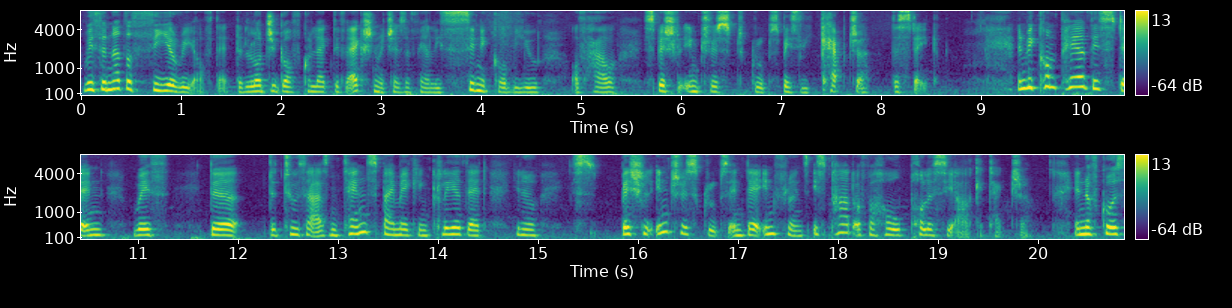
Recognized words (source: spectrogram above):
with another theory of that, the logic of collective action, which has a fairly cynical view of how special interest groups basically capture the state. And we compare this then with the the 2010s by making clear that you know special interest groups and their influence is part of a whole policy architecture. And of course,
